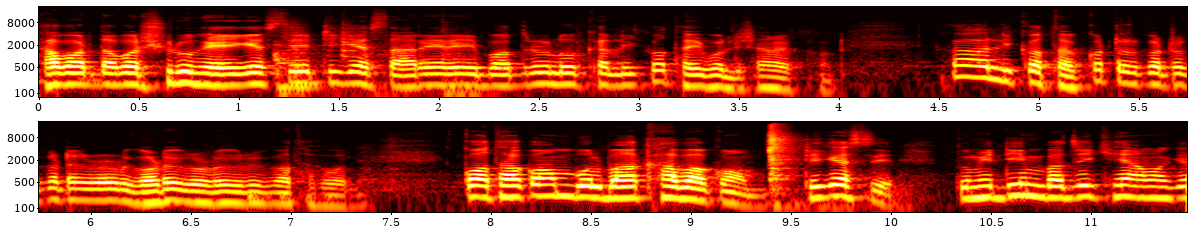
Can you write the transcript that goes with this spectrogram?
খাবার দাবার শুরু হয়ে গেছে ঠিক আছে। আর এই ভদ্রলোক খালি কথাই বলি সারাক্ষণ। খালি কথা কটর কটর কটর ঘটর ঘটর করে কথা বলে। কথা কম বলবা খাবা কম ঠিক আছে? তুমি ডিম বাজি খেয়ে আমাকে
